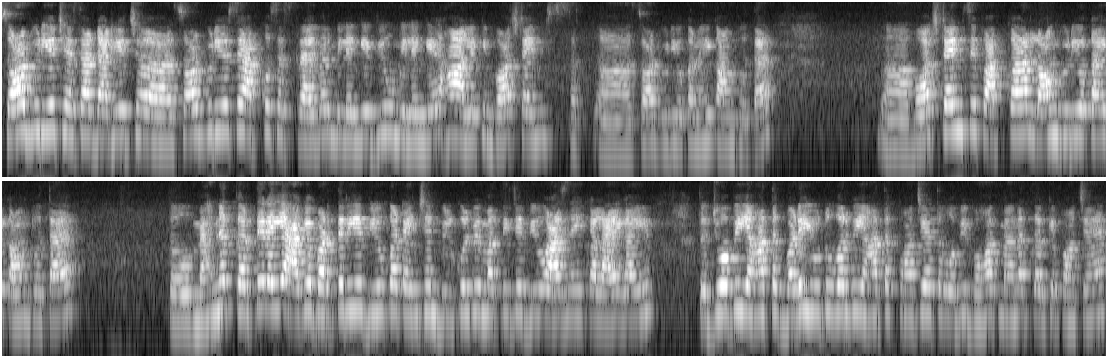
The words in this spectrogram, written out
शॉर्ट वीडियो छः सात डालिए शॉर्ट वीडियो से आपको सब्सक्राइबर मिलेंगे व्यू मिलेंगे। हाँ लेकिन वॉच टाइम शॉर्ट वीडियो का नहीं काउंट होता है। वॉच टाइम सिर्फ़ आपका लॉन्ग वीडियो का ही काउंट होता है। तो मेहनत करते रहिए, आगे बढ़ते रहिए व्यू का टेंशन बिल्कुल भी मत लीजिए व्यू आज नहीं, कल आएगा ही। तो जो भी यहाँ तक बड़े यूट्यूबर भी यहाँ तक पहुँचे हैं तो वो भी बहुत मेहनत करके पहुँचे हैं।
